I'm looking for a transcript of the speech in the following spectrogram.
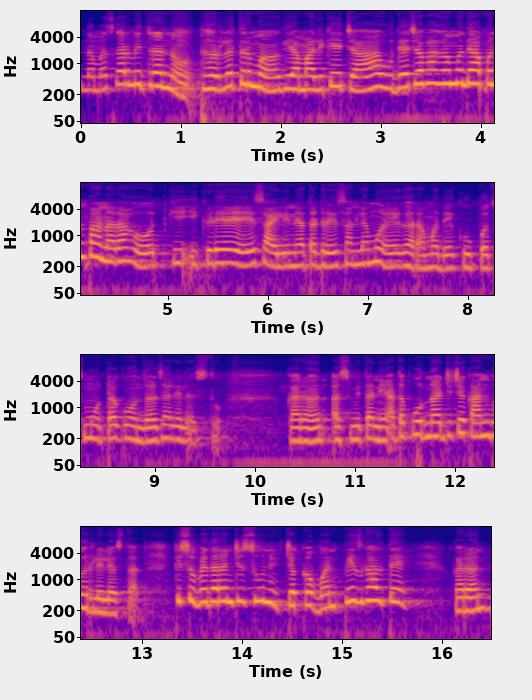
नमस्कार मित्रांनो ठरलं तर मग या मालिकेच्या उद्याच्या भागामध्ये आपण पाहणार आहोत की इकडे सायलीने आता ड्रेस आणल्यामुळे घरामध्ये खूपच मोठा गोंधळ झालेला असतो. कारण अस्मिताने आता पूर्णाजीचे कान भरलेले असतात की सुभेदारांची सून चक्क वन पीस घालते. कारण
